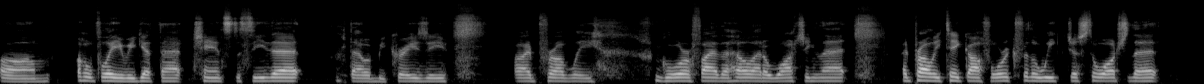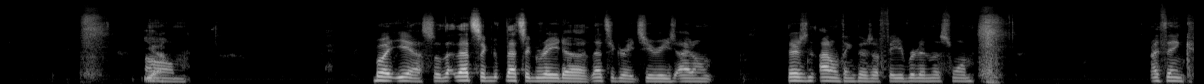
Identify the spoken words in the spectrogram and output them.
Um, hopefully, we get that chance to see that. That would be crazy. I'd probably glorify the hell out of watching that. I'd probably take off work for the week just to watch that. Yeah. Um, but yeah, so that, that's a that's a great uh that's a great series. I don't there's I don't think there's a favorite in this one. I think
